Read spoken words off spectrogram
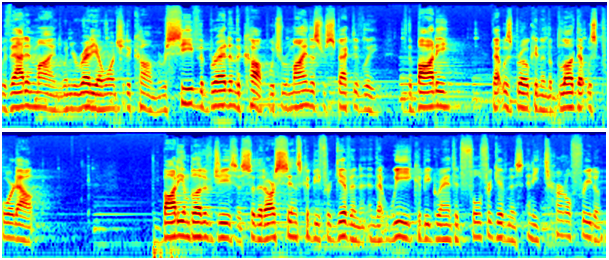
with that in mind, when you're ready, I want you to come. Receive the bread and the cup, which remind us respectively of the body that was broken and the blood that was poured out. The body and blood of Jesus so that our sins could be forgiven and that we could be granted full forgiveness and eternal freedom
